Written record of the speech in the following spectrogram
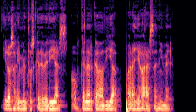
y los alimentos que deberías obtener cada día para llegar a ese nivel.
